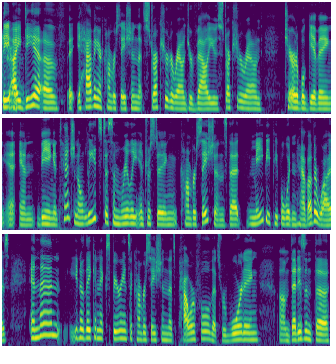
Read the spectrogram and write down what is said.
the true. idea of uh, having a conversation that's structured around your values, structured around charitable giving and, being intentional leads to some really interesting conversations that maybe people wouldn't have otherwise. And then, you know, they can experience a conversation that's powerful, that's rewarding, um, that isn't the,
